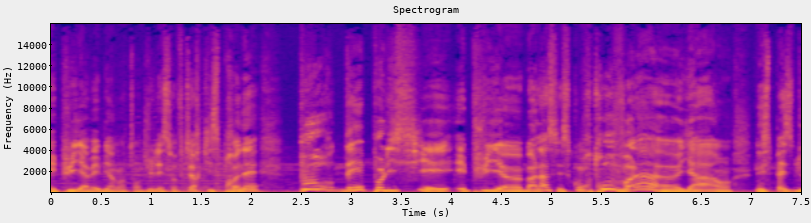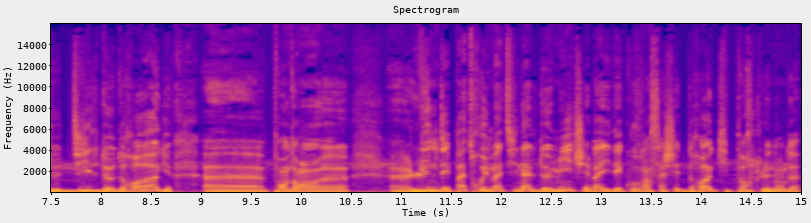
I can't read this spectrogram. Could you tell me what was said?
et puis il y avait bien entendu les sauveteurs qui se prenaient pour des policiers. Et puis euh, bah là, c'est ce qu'on retrouve. Voilà, euh, il y a un- une espèce de deal de drogue euh, pendant l'une des patrouilles matinales de Mitch. Et bah, il découvre un sachet de drogue qui porte le nom de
